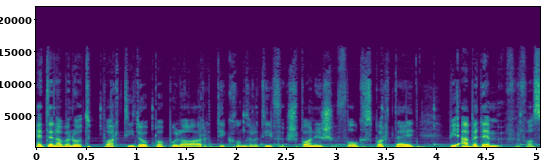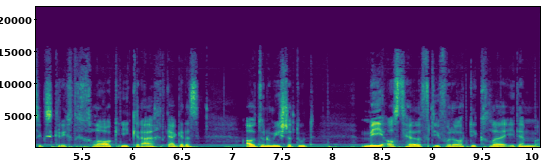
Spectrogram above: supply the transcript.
hat dann aber noch die Partido Popular, die konservative spanische Volkspartei, bei eben dem Verfassungsgericht Klage eingereicht gegen das Autonomiestatut. Mehr als die Hälfte der Artikel in dem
